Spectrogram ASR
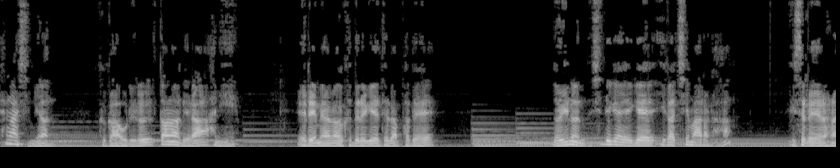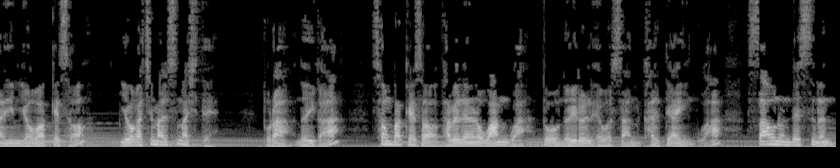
행하시면 그가 우리를 떠나리라 하니. 에레미야가 그들에게 대답하되 너희는 시디가에게 이같이 말하라. 이스라엘 하나님 여호와께서 이와 같이 말씀하시되 보라 너희가 성 밖에서 바벨론의 왕과 또 너희를 애워싼 갈대아인과 싸우는 데 쓰는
